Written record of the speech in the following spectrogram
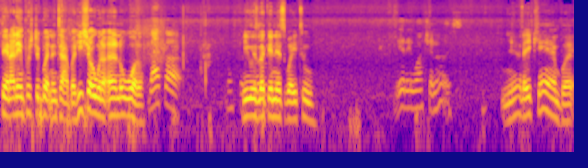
Then I didn't push the button in time, but he showed when under the water. Back up. He was looking this way too. Yeah, they watching us. Yeah, they can, but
